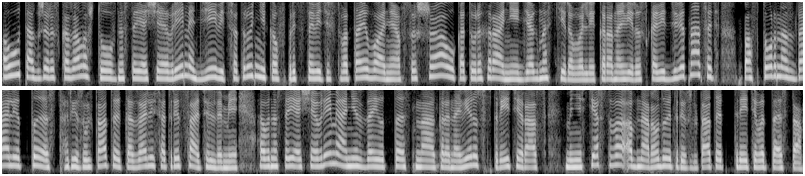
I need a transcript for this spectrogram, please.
АУ также рассказала, что в настоящее время 9 сотрудников представительства Тайваня в США, у которых ранее диагностировали коронавирус COVID-19, повторно сдали тест. Результаты оказались отрицательными. В настоящее время они сдают тест на коронавирус в третий раз. Министерство обнародует результаты третьего теста.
